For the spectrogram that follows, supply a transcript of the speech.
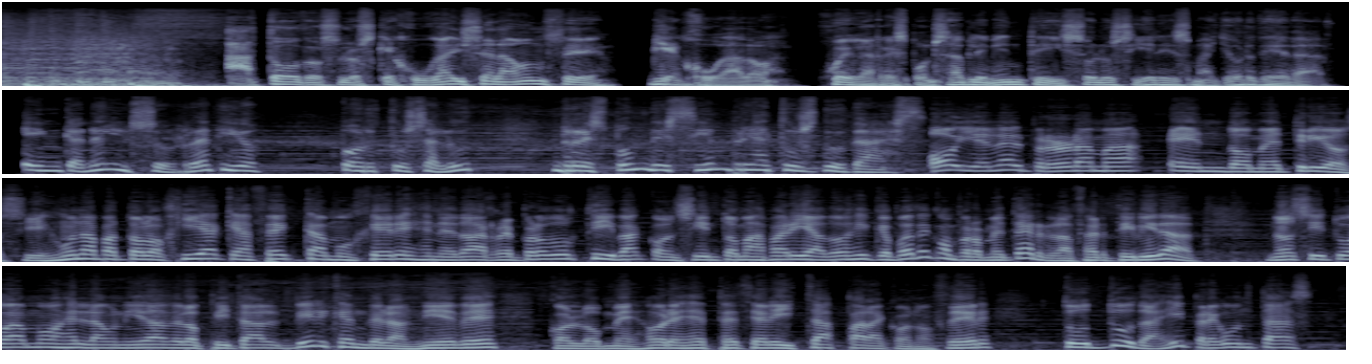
A todos los que jugáis a la 11, bien jugado. Juega responsablemente y solo si eres mayor de edad. En Canal Sur Radio, por tu salud, responde siempre a tus dudas. Hoy en el programa endometriosis, una patología que afecta a mujeres en edad reproductiva con síntomas variados y que puede comprometer la fertilidad. Nos situamos en la unidad del Hospital Virgen de las Nieves con los mejores especialistas para conocer tus dudas y preguntas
